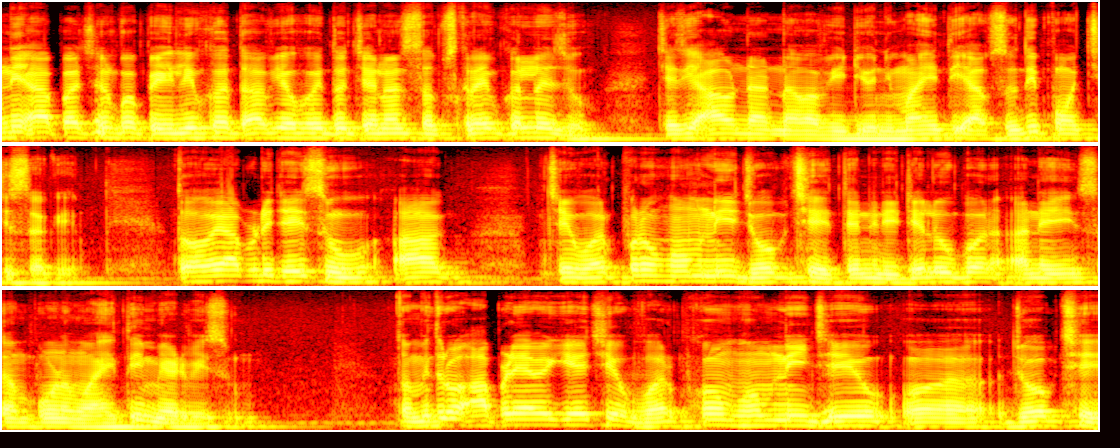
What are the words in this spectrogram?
અને આ પાછળ પર પહેલી વખત આવ્યો હોય તો ચેનલ સબસ્ક્રાઈબ કરી લેજો, જેથી આવનાર નવા વિડીયોની માહિતી આપ સુધી પહોંચી શકે. તો હવે આપણે જઈશું આ જે વર્ક ફ્રોમ હોમની જોબ છે તેની ડિટેલ ઉપર અને સંપૂર્ણ માહિતી મેળવીશું. તો મિત્રો, આપણે આવી ગયા છીએ વર્ક ફ્રોમ હોમની જે જોબ છે,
